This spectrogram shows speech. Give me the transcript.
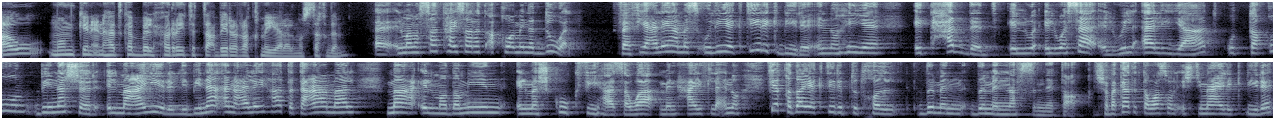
أو ممكن إنها تكبل حرية التعبير الرقمية للمستخدم؟ آه، المنصات هاي صارت أقوى من الدول. ففي عليها مسؤولية كتير كبيرة إنه هي تحدد الوسائل والآليات وتقوم بنشر المعايير اللي بناء عليها تتعامل مع المضامين المشكوك فيها سواء من حيث لأنه في قضايا كتير بتدخل ضمن ضمن نفس النطاق. شبكات التواصل الاجتماعي الكبيرة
